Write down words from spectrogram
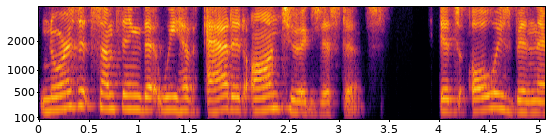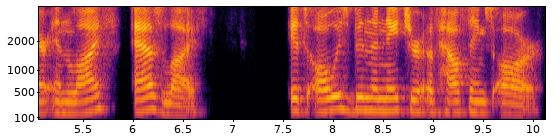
Nor is it something that we have added on to existence. It's always been there in life as life. It's always been the nature of how things are.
